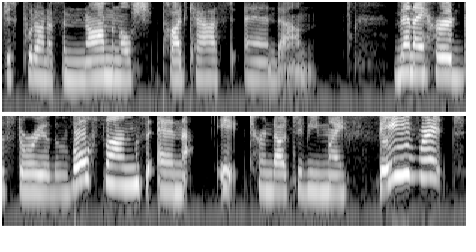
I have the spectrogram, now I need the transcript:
just put on a phenomenal sh- podcast. And um, then I heard the story of the Volsungs, and it turned out to be my favorite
